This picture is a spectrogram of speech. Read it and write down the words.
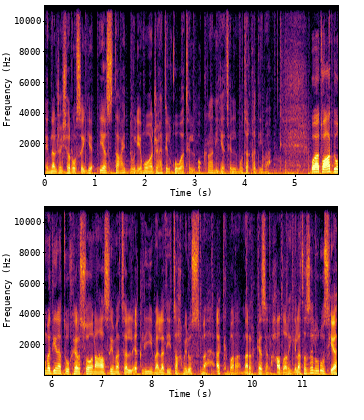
إن الجيش الروسي يستعد لمواجهة القوات الأوكرانية المتقدمة. وتعد مدينة خرسون عاصمة الإقليم الذي تحمل اسمه أكبر مركز حضري لا تزال روسيا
